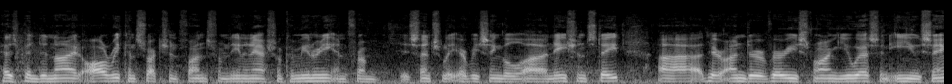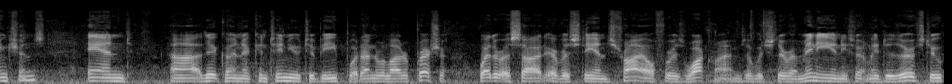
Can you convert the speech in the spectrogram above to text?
has been denied all reconstruction funds from the international community and from essentially every single uh, nation state. Uh, they're under very strong U.S. and EU sanctions, and uh, they're going to continue to be put under a lot of pressure. Whether Assad ever stands trial for his war crimes, of which there are many, and he certainly deserves to,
